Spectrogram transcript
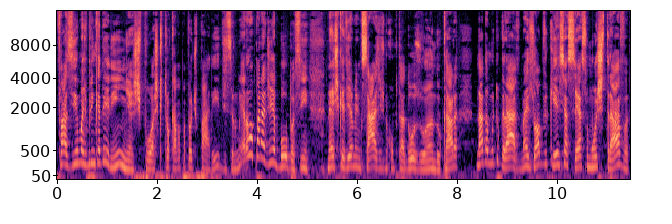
faziam umas brincadeirinhas, tipo, acho que trocava papel de parede, era uma paradinha boba assim, né? Escrevia mensagens no computador zoando o cara, nada muito grave, mas óbvio que esse acesso mostrava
